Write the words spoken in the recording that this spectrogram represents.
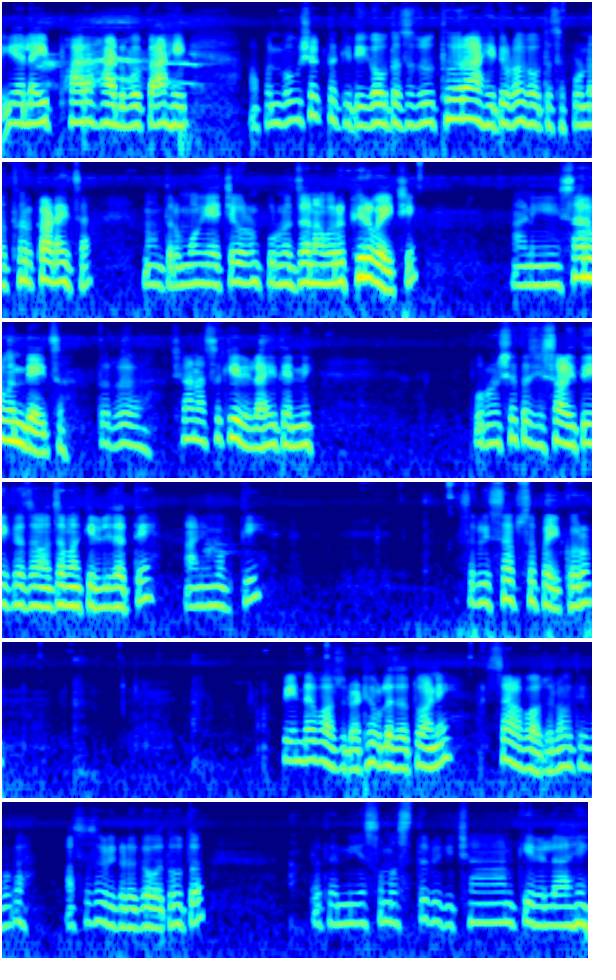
यालाही फार हार्डवर्क आहे. आपण बघू शकता की ते गवताचा जो थर आहे तेवढा गवताचा पूर्ण थर काढायचा. नंतर मग याच्यावरून पूर्ण जनावरं फिरवायची आणि सारवण द्यायचं. तर छान असं केलेलं आहे त्यांनी. पूर्ण शेताची साळी ते एक जमा जमा केलेली जाते आणि मग ती सगळी साफसफाई करून पेंडा बाजूला ठेवला जातो आणि साळ बाजूला होते बघा. असं सगळीकडे गवत होतं. तर त्यांनी असं मस्तपैकी छान केलेलं आहे.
